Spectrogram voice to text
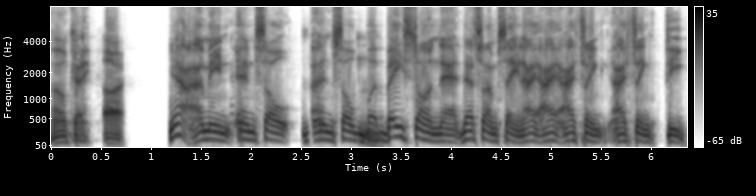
Okay. All right. Yeah, I mean, and so and so, Hmm. but based on that, that's what I'm saying. I, I I think I think the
